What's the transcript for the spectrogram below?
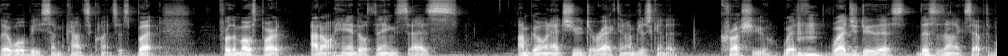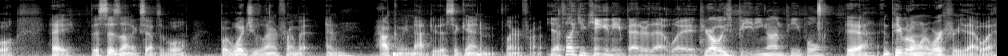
there will be some consequences. But for the most part, I don't handle things as I'm going at you direct, and I'm just going to crush you with Mhm. why'd you do this? This is unacceptable. Hey, this is unacceptable, but what'd you learn from it? And how can we not do this again and learn from it? Yeah, I feel like you can't get any better that way. If you're always beating on people, Yeah, and people don't want to work for you that way,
